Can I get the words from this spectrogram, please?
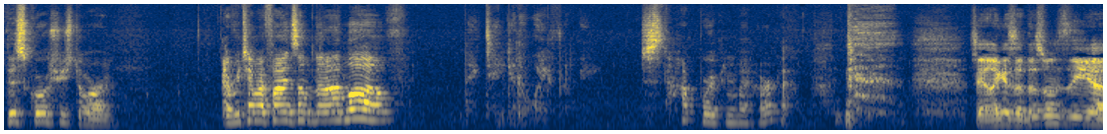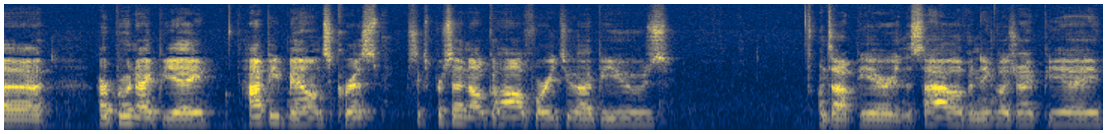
This grocery store, every time I find something I love, they take it away from me. Stop ripping my heart out. so like I said, this one's the uh, Harpoon IPA. Hoppy Balanced Crisp, 6% alcohol, 42 IBUs. On top here, in the style of an English IPA,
